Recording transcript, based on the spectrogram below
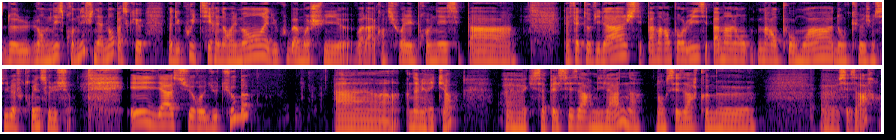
de l'emmener se promener finalement parce que bah, du coup il tire énormément et du coup bah moi je suis euh, voilà quand il faut aller le promener c'est pas la fête au village, c'est pas marrant pour lui, c'est pas marrant pour moi. Donc je me suis dit bah faut trouver une solution. Et il y a sur YouTube un, un américain qui s'appelle César Milan, donc César comme euh, César,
